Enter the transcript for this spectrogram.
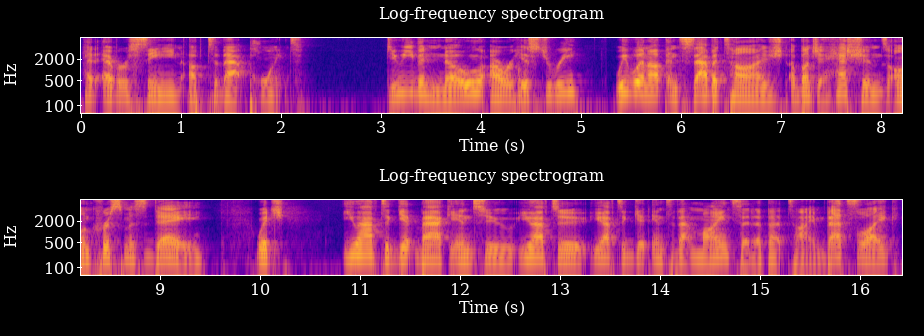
had ever seen up to that point. Do you even know our history? We went up and sabotaged a bunch of Hessians on Christmas Day, which you have to get back into you have to you have to get into that mindset at that time. That's like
